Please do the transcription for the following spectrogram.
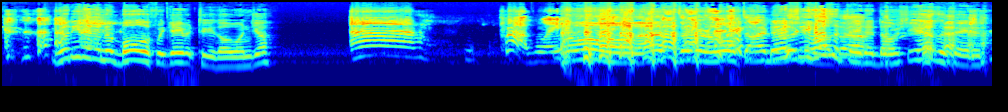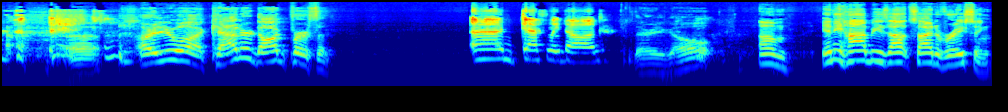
You'd eat it in a bowl if we gave it to you, though, wouldn't you? Uh, probably. Oh, that took her a little time to Yeah, think she about hesitated though. She hesitated. that. Are you a cat or dog person? Uh, definitely dog. There you go. Um, any hobbies outside of racing?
